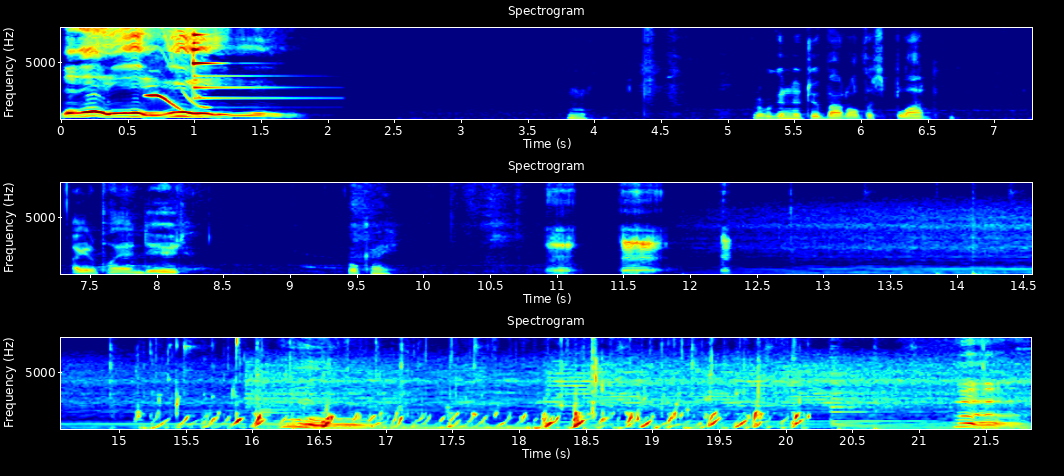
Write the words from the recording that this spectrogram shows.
whoa, whoa, whoa. Hmm. What are we gonna do about all this blood? I got a plan, dude. Okay. Whoa. Ah,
